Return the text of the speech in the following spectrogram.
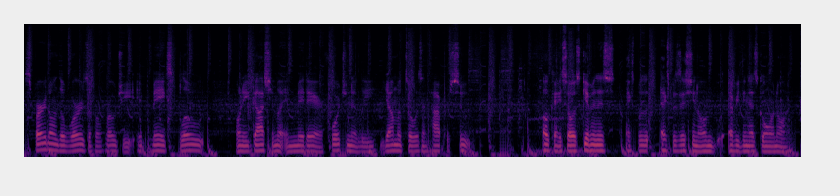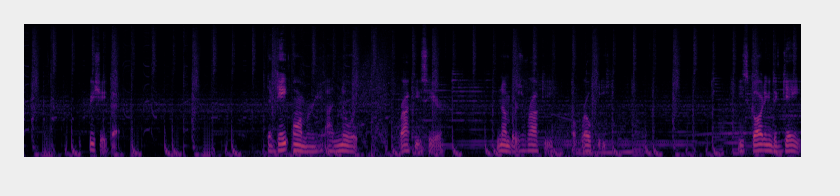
Spurred on the words of Orochi, it may explode Onigashima in midair. Fortunately, Yamato is in hot pursuit. Okay, so it's giving this expo exposition on everything that's going on. Appreciate that. The Gate Armory, I knew it. Rocky's here. Numbers Rocky, or Roki. He's guarding the gate.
